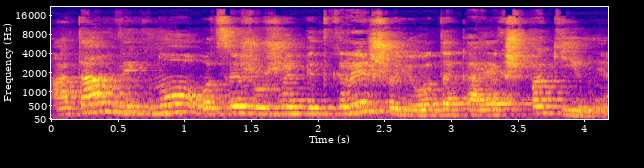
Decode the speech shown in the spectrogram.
А там вікно, оце ж уже під кришею, отака, як шпаківня.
